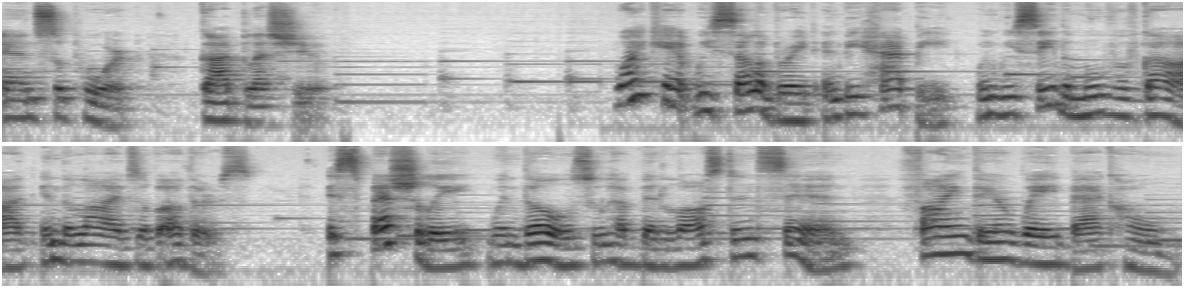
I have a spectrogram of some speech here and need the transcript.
and support. God bless you. Why can't we celebrate and be happy when we see the move of God in the lives of others? Especially when those who have been lost in sin find their way back home.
